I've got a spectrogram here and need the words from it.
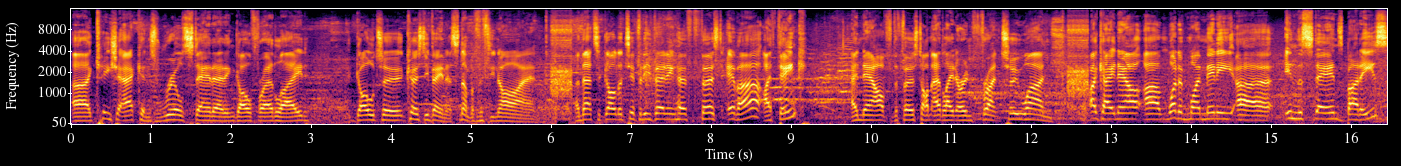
Uh, Keesha Atkins, real standout in goal for Adelaide. Goal to Kirsty Venus, number 59. And that's a goal to Tiffany Verning, her first ever, I think. And now, for the first time, Adelaide are in front, 2 1. Okay, now, um, one of my many uh, in the stands buddies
